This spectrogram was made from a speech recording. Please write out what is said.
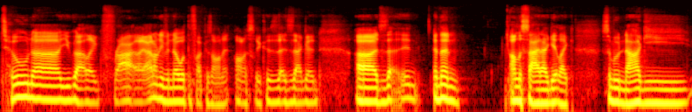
tuna, you got like fry I don't even know what the fuck is on it, honestly, cuz it's that good. Uh, that, it, and then on the side, I get like some unagi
